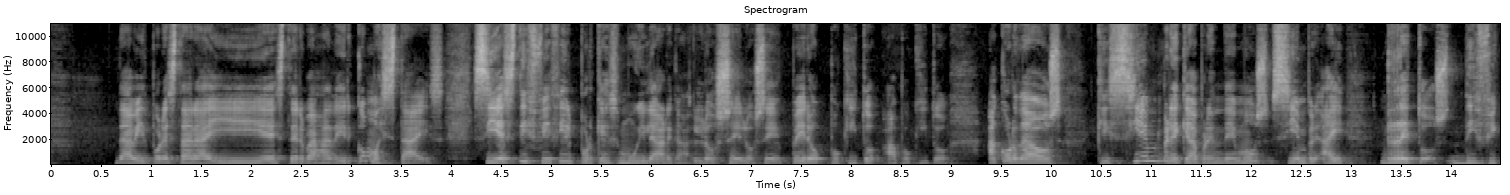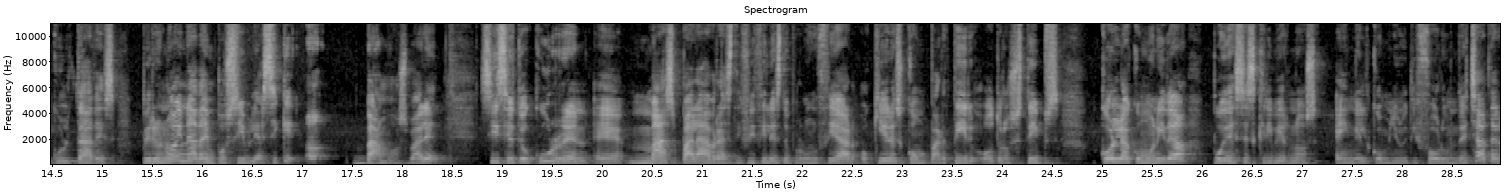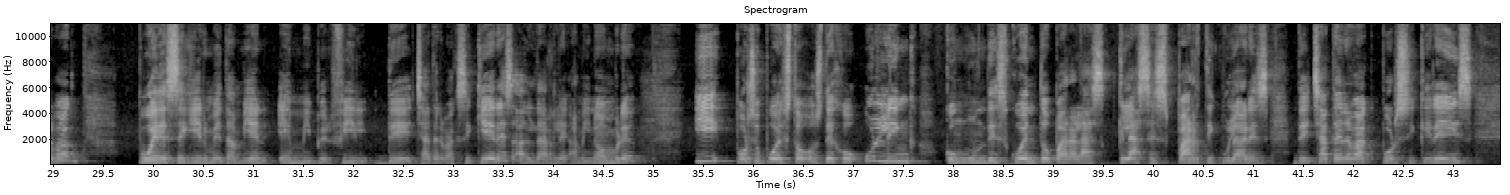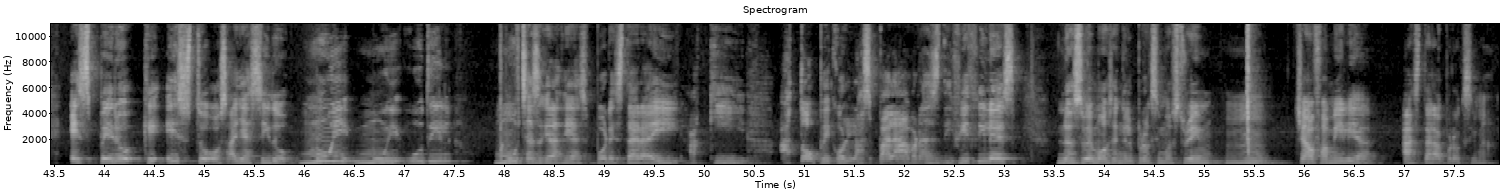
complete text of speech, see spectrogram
David por estar ahí, Esther Bahadir. ¿Cómo estáis? Si es difícil porque es muy larga, lo sé, lo sé, pero poquito a poquito. Acordaos que siempre que aprendemos, siempre hay retos, dificultades, pero no hay nada imposible. Así que... ¡ah! vamos, ¿vale? Si se te ocurren eh, más palabras difíciles de pronunciar o quieres compartir otros tips con la comunidad, puedes escribirnos en el Community Forum de Chatterback. Puedes seguirme también en mi perfil de Chatterback si quieres, al darle a mi nombre. Y por supuesto os dejo un link con un descuento para las clases particulares de Chatterback por si queréis. Espero que esto os haya sido muy, muy útil. Muchas gracias por estar ahí, aquí, a tope con las palabras difíciles. Nos vemos en el próximo stream. Chao familia, hasta la próxima.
